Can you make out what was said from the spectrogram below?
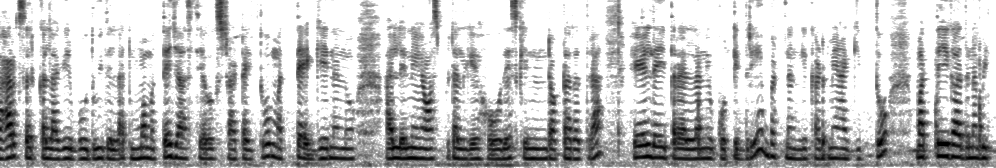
ಡಾರ್ಕ್ ಸರ್ಕಲ್ ಆಗಿರ್ಬೋದು, ಇದೆಲ್ಲ ತುಂಬ ಮತ್ತೆ ಜಾಸ್ತಿ ಆಗೋಕ್ಕೆ ಸ್ಟಾರ್ಟ್ ಆಯಿತು. ಮತ್ತು ಎಗೇನ್ ನಾನು ಅಲ್ಲೇ ಹಾಸ್ಪಿಟಲ್ಗೆ ಹೋದೆ ಸ್ಕಿನ್ ಡಾಕ್ಟರ್ ಹತ್ರ. ಹೇಳಿದೆ ಈ ಥರ ಎಲ್ಲ ನೀವು ಕೊಟ್ಟಿದ್ರಿ ಬಟ್ ನನಗೆ ಕಡಿಮೆ ಆಗಿ ಆಗಿತ್ತು. ಮತ್ತೆ ಈಗ ಅದನ್ನು ಬಿಟ್ಟ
